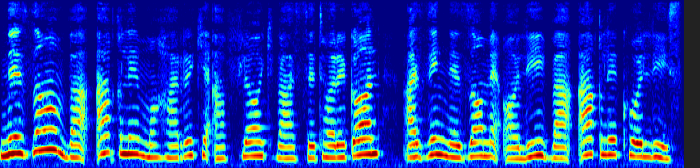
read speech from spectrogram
نظام و عقل محرک افلاک و ستارگان از این نظام عالی و عقل کلی است.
